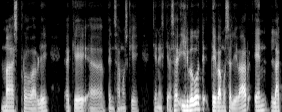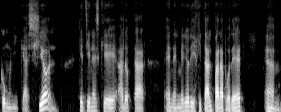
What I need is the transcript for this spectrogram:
más probable que ah, pensamos que tienes que hacer. Y luego te, vamos a llevar en la comunicación que tienes que adoptar en el medio digital para poder em,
